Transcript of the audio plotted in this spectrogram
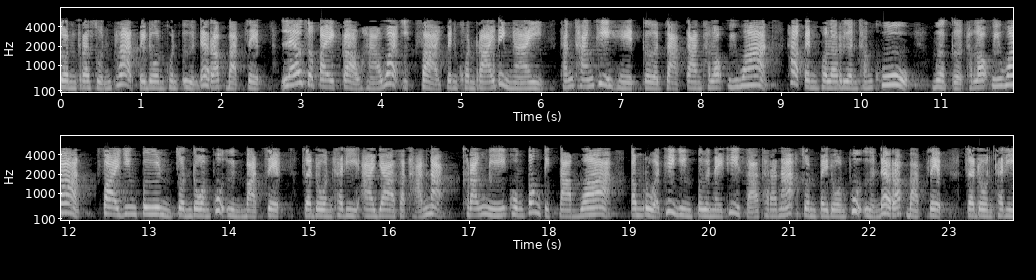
จนกระสุนพลาดไปโดนคนอื่นได้รับบาดเจ็บ แล้วจะไปกล่าวหาว่าอีกฝ่ายเป็นคนร้ายได้ไง ทั้งๆทที่เหตุเกิดจากการทะเลาะวิวาท ถ้าเป็นพลเรือนทั้งคู่ เมื่อเกิดทะเลาะวิวาท ฝ่ายยิงปืนจนโดนผู้อื่นบาดเจ็บ จะโดนคดีอาญาสถานหนัก ครั้งนี้คงต้องติดตามว่าตำรวจที่ยิงปืนในที่สาธารณะจนไปโดนผู้อื่นได้รับบาดเจ็บ จะโดนคดี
